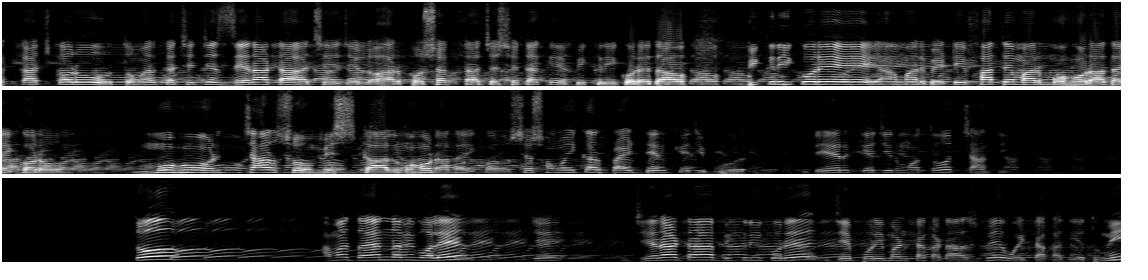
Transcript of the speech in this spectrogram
এক কাজ করো, তোমার কাছে যে জেরাটা আছে, যে লোহার পোশাকটা আছে, সেটাকে বিক্রি করে দাও। বিক্রি করে আমার বেটি ফাতেমার মোহর আদায় করো। মোহর চারশো মিসকাল মোহর আদায় করো। সে সময়কার প্রায় দেড় কেজি দেড় কেজির মতো চাঁদি। তো আমার দয়ান নবী বলেন যে জেরাটা বিক্রি করে যে পরিমাণ টাকাটা আসবে ওই টাকা দিয়ে তুমি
